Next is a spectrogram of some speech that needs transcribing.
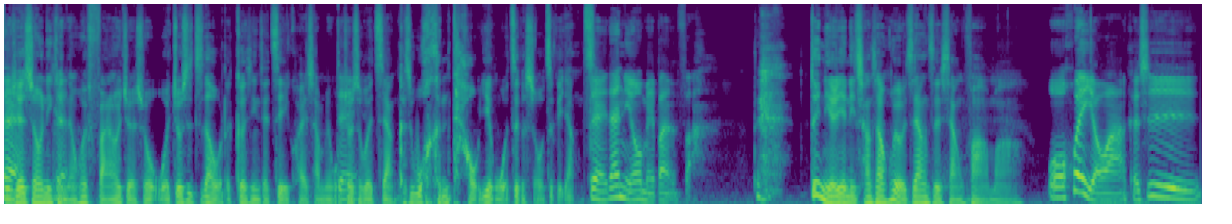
有些时候你可能会反而会觉得说，我就是知道我的个性在这一块上面，我就是会这样。可是我很讨厌我这个时候这个样子。对，但你又没办法。对，对你而言，你常常会有这样子的想法吗？我会有啊，可是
